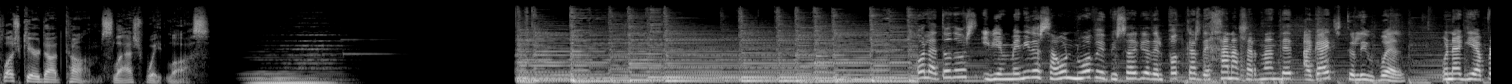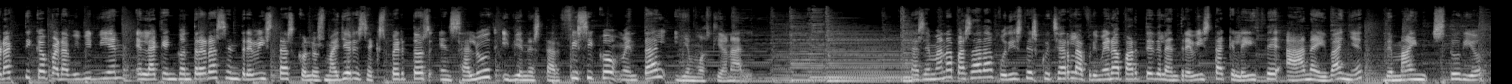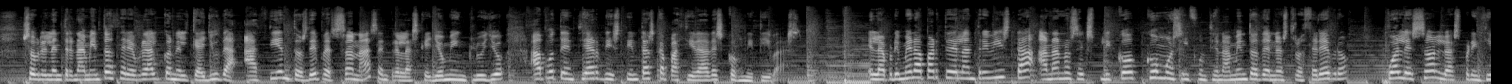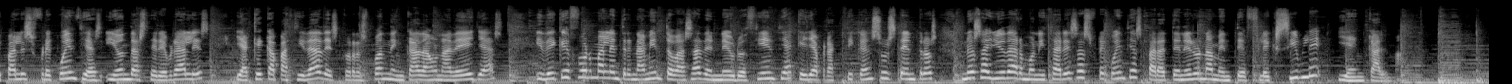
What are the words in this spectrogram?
plushcare.com slash weight loss. Hola a todos y bienvenidos a un nuevo episodio del podcast de Hannah Fernández, A Guide to Live Well, una guía práctica para vivir bien en la que encontrarás entrevistas con los mayores expertos en salud y bienestar físico, mental y emocional. La semana pasada pudiste escuchar la primera parte de la entrevista que le hice a Ana Ibáñez de Mind Studio sobre el entrenamiento cerebral con el que ayuda a cientos de personas, entre las que yo me incluyo, a potenciar distintas capacidades cognitivas. En la primera parte de la entrevista, Ana nos explicó cómo es el funcionamiento de nuestro cerebro, cuáles son las principales frecuencias y ondas cerebrales y a qué capacidades corresponden cada una de ellas, y de qué forma el entrenamiento basado en neurociencia que ella practica en sus centros nos ayuda a armonizar esas frecuencias para tener una mente flexible y en calma.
